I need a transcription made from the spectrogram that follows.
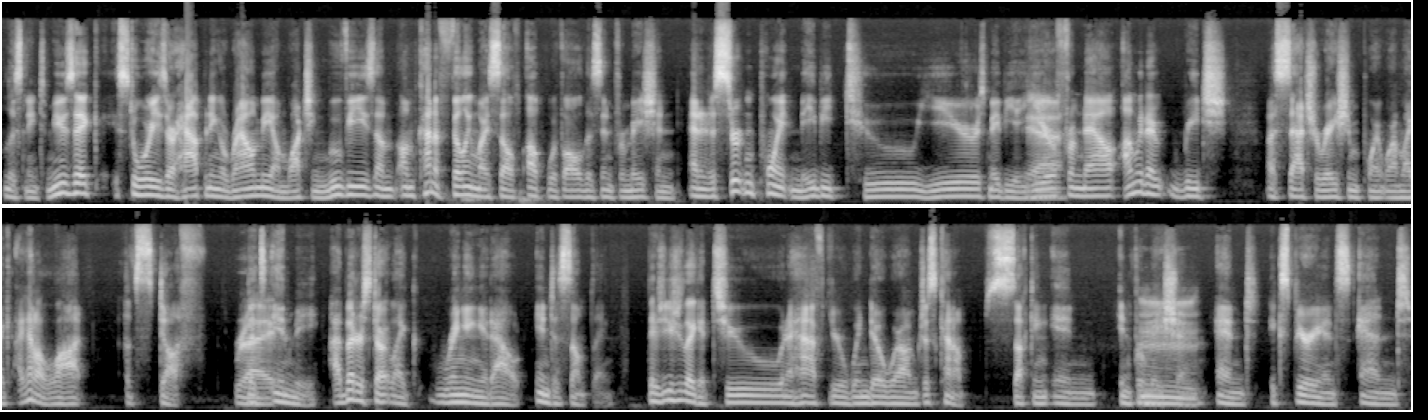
listening to music. Stories are happening around me. I'm watching movies. I'm, I'm kind of filling myself up with all this information. And at a certain point, maybe two years, maybe a yeah. year from now, I'm going to reach a saturation point where I'm like, I got a lot of stuff right. that's in me. I better start like wringing it out into something. There's usually like a two and a half year window where I'm just kind of sucking in information mm. and experience and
